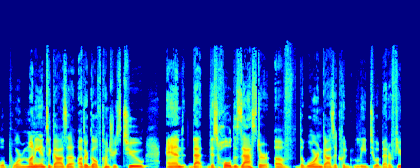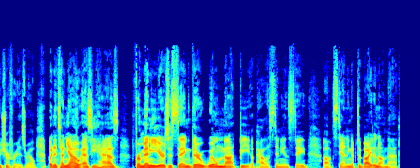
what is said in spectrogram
will pour money into Gaza, other Gulf countries too, and that this whole disaster of the war in Gaza could lead to a better future for Israel. But Netanyahu, as he has for many years, is saying there will not be a Palestinian state, uh, standing up to Biden on that.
